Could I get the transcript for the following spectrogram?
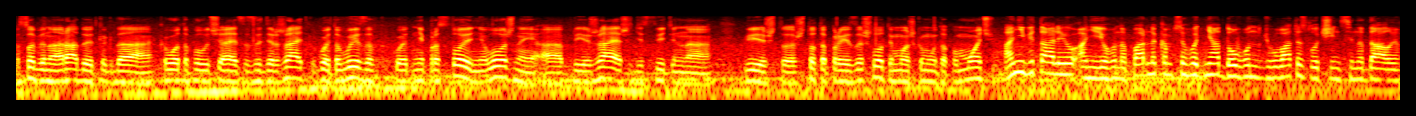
Особенно радует, когда кого-то получается задержать, какой-то вызов, какой-то не простой, не ложный, а приезжаешь и действительно видишь, что что-то произошло, ты можешь кому-то помочь. Ані Віталію, ані його напарникам цього дня довго нудьгувати злочинці не дали.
